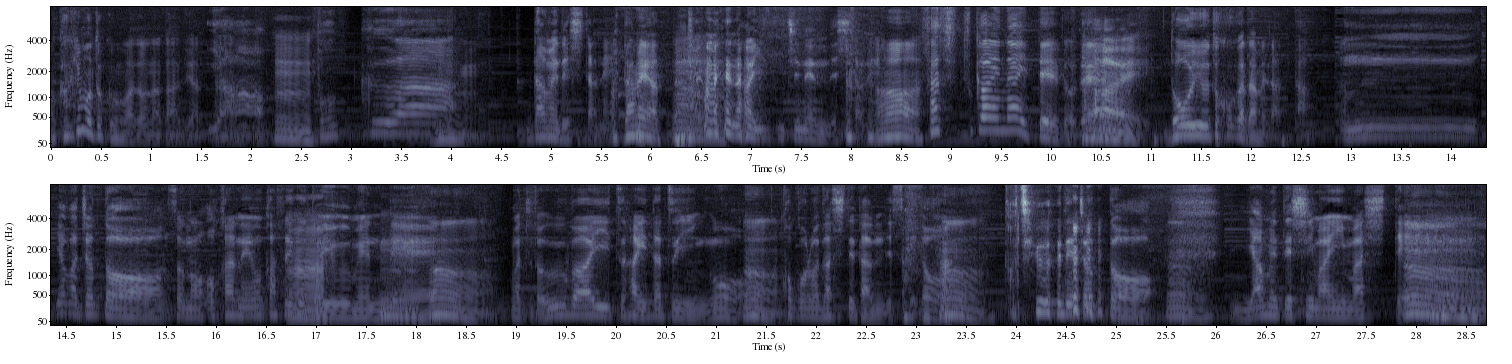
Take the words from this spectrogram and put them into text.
ん。柿本君はどんな感じやった？いやうん。ー僕はダメでしたね。ダメやった、うん。ダメな一年でしたね。ああ差し支えない程度で、はい。どういうとこがダメだった？うーんやっぱちょっとそのお金を稼ぐという面で、うん。まあ、ちょっとウーバーイーツ配達員をうん。志してたんですけど、うん。途中でちょっと うん。やめてしまいまして、うん。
